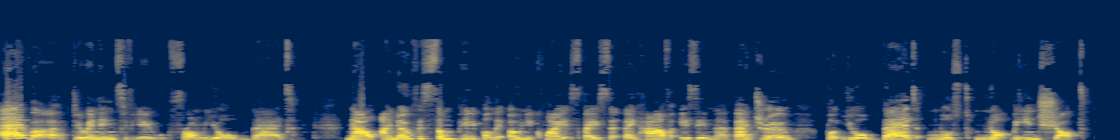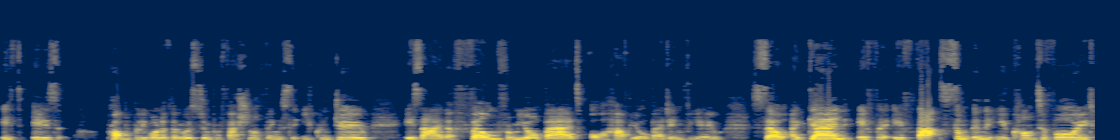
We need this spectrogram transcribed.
ever do an interview from your bed. Now, I know for some people, the only quiet space that they have is in their bedroom, but your bed must not be in shot. It is probably one of the most unprofessional things that you can do is either film from your bed or have your bed in view. So again, if, if that's something that you can't avoid,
